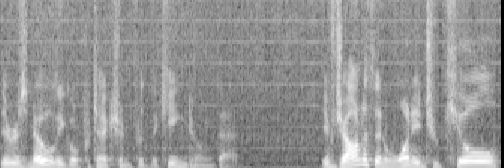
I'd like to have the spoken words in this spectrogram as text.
There is no legal protection for the king doing that. If Jonathan wanted to kill,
